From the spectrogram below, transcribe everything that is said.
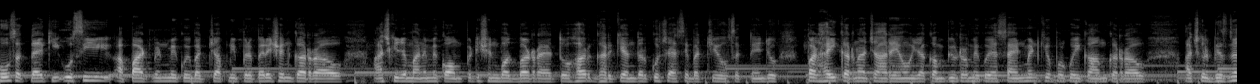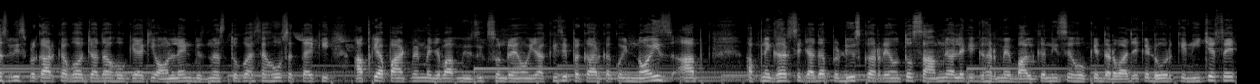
हो सकता है कि उसी अपार्टमेंट में कोई बच्चा अपनी प्रिपरेशन कर रहा हो। आज के ज़माने में कॉम्पिटिशन बहुत बढ़ रहा है तो हर घर के अंदर कुछ ऐसे बच्चे हो सकते हैं जो पढ़ाई करना चाह रहे हो या कंप्यूटर में कोई असाइनमेंट के ऊपर कोई काम कर रहा हो। आजकल बिज़नेस भी इस प्रकार का बहुत ज़्यादा हो गया कि ऑनलाइन बिज़नेस तो ऐसा हो सकता है कि आपके अपार्टमेंट में जब आप म्यूज़िक सुन रहे हो या किसी प्रकार का कोई नॉइज़ आप अपने घर से ज़्यादा प्रोड्यूस कर रहे हो तो सामने वाले के घर में बालकनी से होकर दरवाजे के डोर के नीचे से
